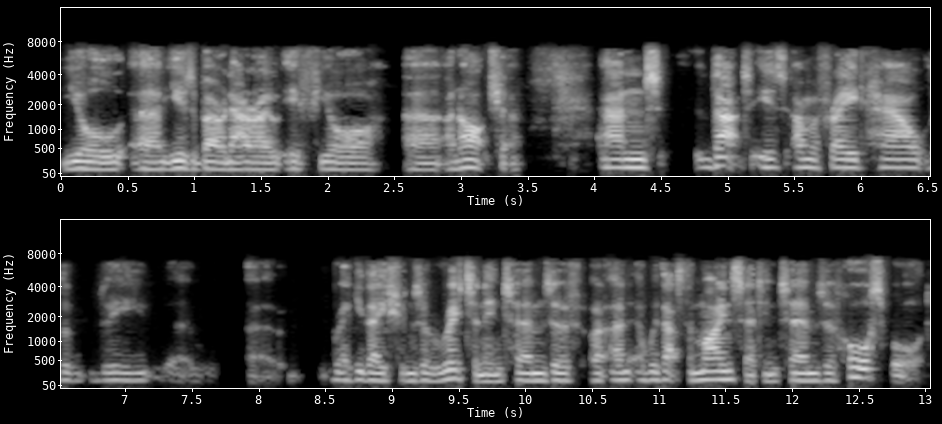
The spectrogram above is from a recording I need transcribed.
You'll uh, use a bow and arrow if you're uh, an archer. And that is, I'm afraid, how the, the uh, uh, regulations are written in terms of, uh, and that's the mindset in terms of horse sport.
